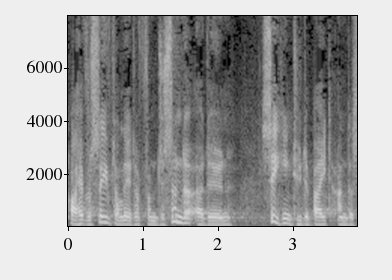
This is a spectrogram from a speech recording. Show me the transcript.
I have received a letter from Jacinda Ardern seeking to debate under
